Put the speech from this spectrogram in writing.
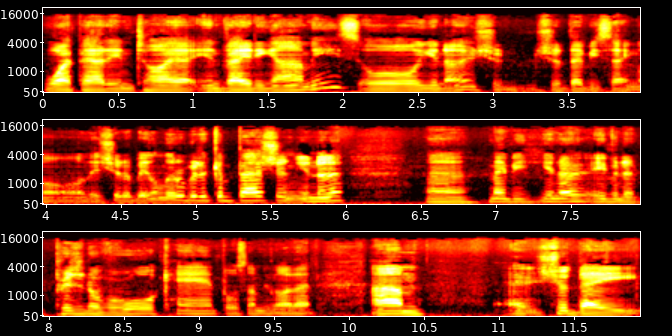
wipe out entire invading armies, or you know, should should they be saying, "Oh, there should have been a little bit of compassion"? You know, uh, maybe you know even a prisoner of war camp or something like that. Um, uh, should they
